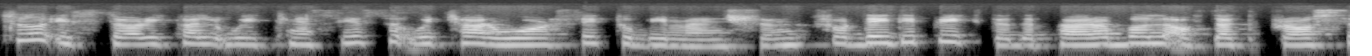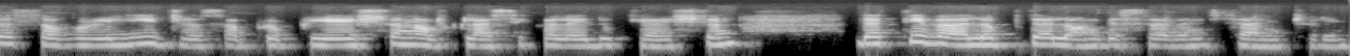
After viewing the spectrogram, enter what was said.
two historical witnesses which are worthy to be mentioned, for they depict the parable of that process of religious appropriation of classical education that developed along the 7th century.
